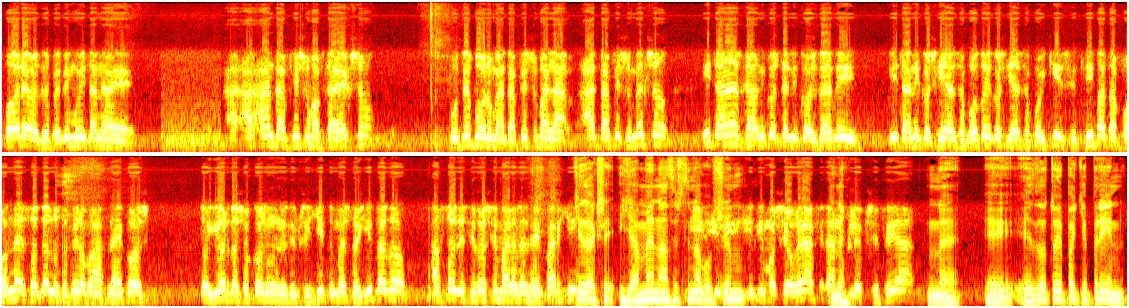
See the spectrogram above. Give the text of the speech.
ωραίος ρε παιδί μου, ήταν, ε, α- α- αν τα αφήσουμε αυτά έξω, που δεν μπορούμε να τα αφήσουμε, αλλά αν τα αφήσουμε έξω, ήταν ένας κανονικός τελικός. Δηλαδή ήταν 20.000 από εδώ, 20.000 από εκεί, συνθήματα, φωνές, στο τέλος το πήρε ο Παναθηναϊκός, το γιόρτασε ο κόσμος με την ψυχή του μέσα στο γήπεδο. Αυτό δυστυχώς σήμερα δεν θα υπάρχει. Κοίταξε, για μένα, αν θες την Οι- άποψή οι, μου. οι δημοσιογράφοι θα είναι Ναι. πλειοψηφία. Ναι, ε, εδώ το είπα και πριν.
